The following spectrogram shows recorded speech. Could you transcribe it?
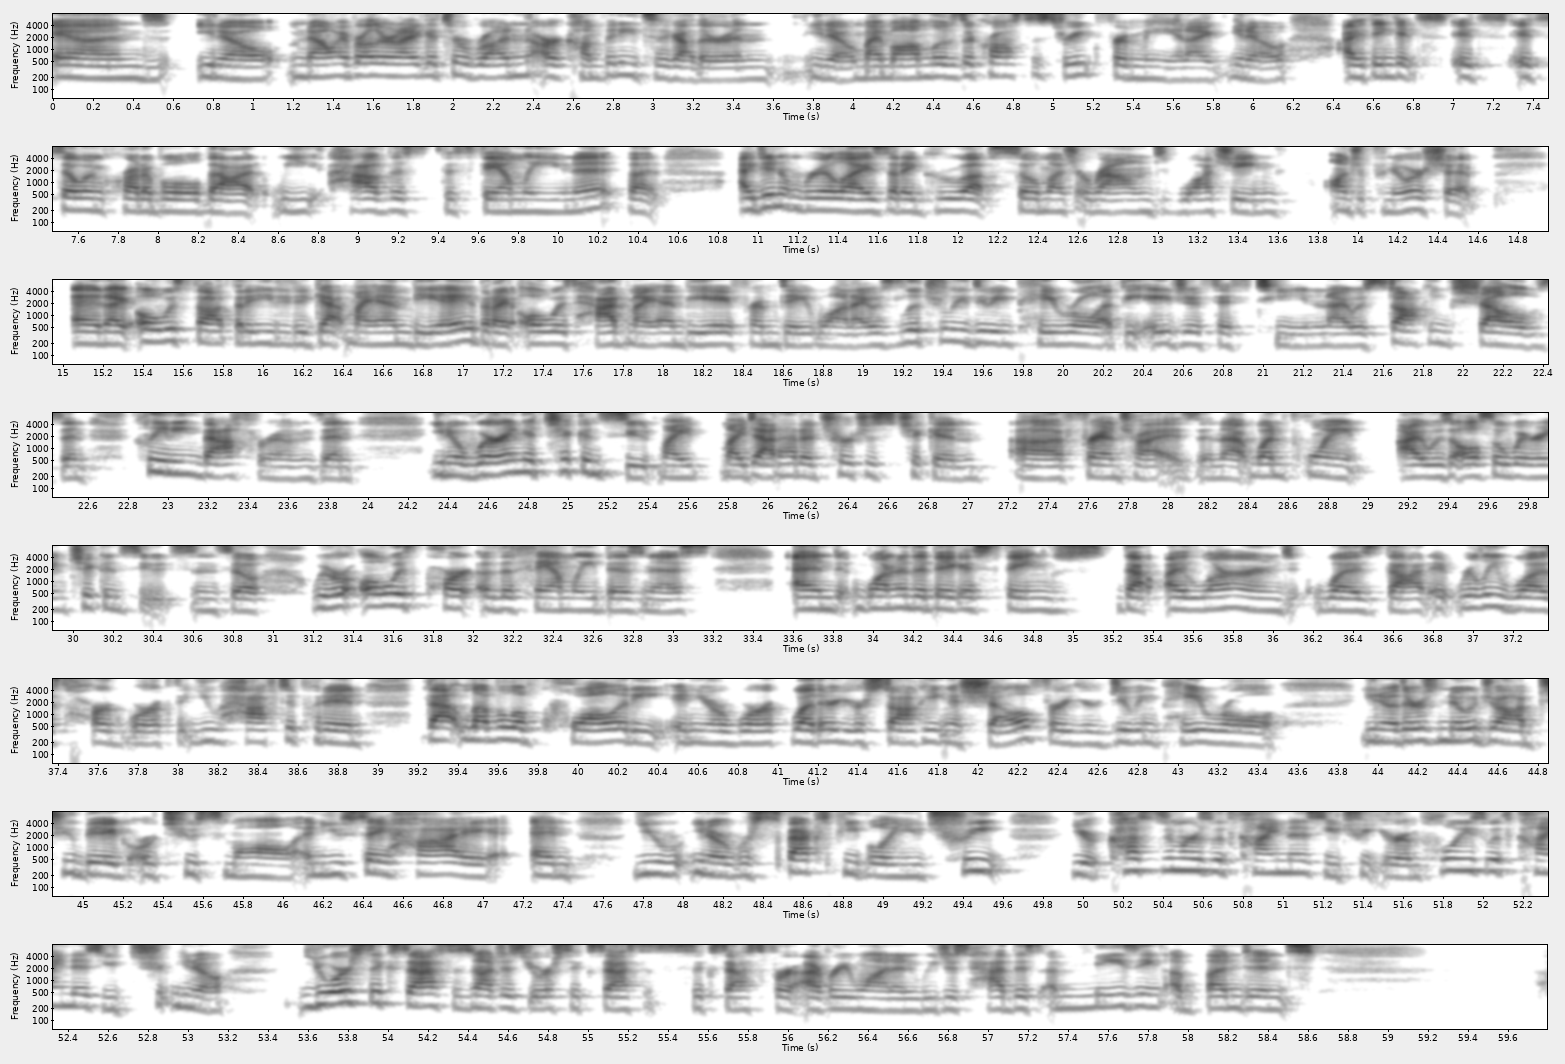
and you know now my brother and i get to run our company together and you know my mom lives across the street from me and i you know i think it's it's it's so incredible that we have this this family unit but i didn't realize that i grew up so much around watching entrepreneurship and I always thought that I needed to get my MBA, but I always had my MBA from day one. I was literally doing payroll at the age of 15 and I was stocking shelves and cleaning bathrooms and, you know, wearing a chicken suit. My, my dad had a Church's Chicken uh, franchise. And at one point I was also wearing chicken suits. And so we were always part of the family business. And one of the biggest things that I learned was that it really was hard work, that you have to put in that level of quality in your work, whether you're stocking a shelf or you're doing payroll you know there's no job too big or too small and you say hi and you you know respect people and you treat your customers with kindness you treat your employees with kindness you tr- you know your success is not just your success it's success for everyone and we just had this amazing abundant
